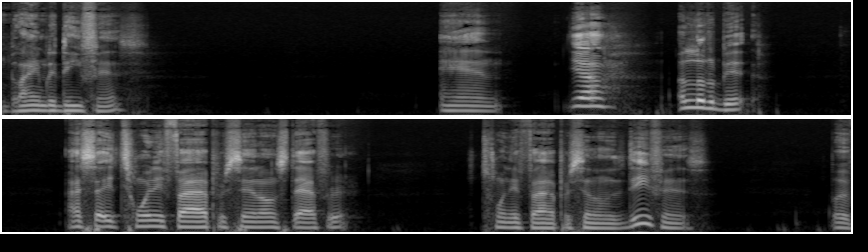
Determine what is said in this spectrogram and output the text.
Blame the defense. And yeah, a little bit. I say 25% on Stafford, 25% on the defense, but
